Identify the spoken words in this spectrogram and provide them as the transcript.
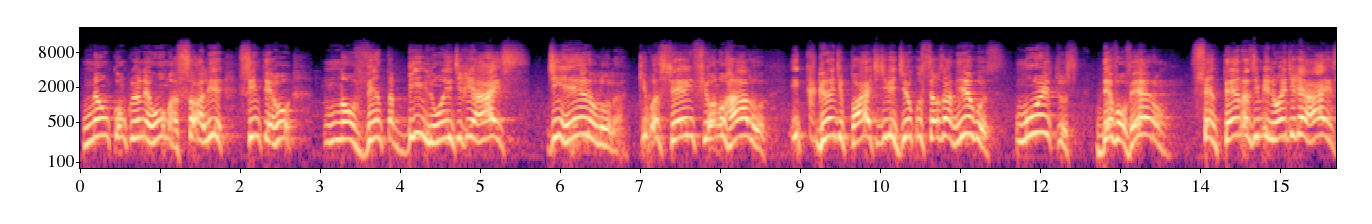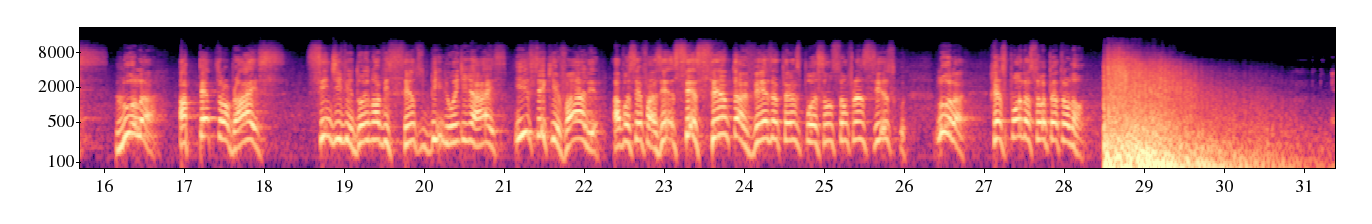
Não concluiu nenhuma, só ali se enterrou 90 bilhões de reais. Dinheiro, Lula, que você enfiou no ralo e grande parte dividiu com seus amigos. Muitos devolveram centenas de milhões de reais. Lula, a Petrobras se endividou em 900 bilhões de reais. Isso equivale a você fazer 60 vezes a transposição de São Francisco. Lula, responda sobre o petrolão.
